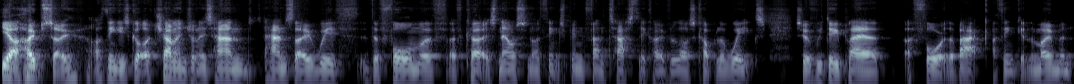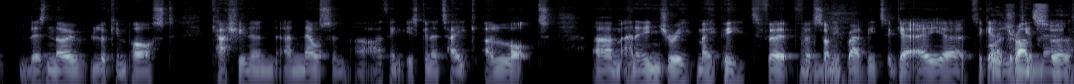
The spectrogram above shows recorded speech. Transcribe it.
Yeah, I hope so. I think he's got a challenge on his hand hands though with the form of, of Curtis Nelson. I think it's been fantastic over the last couple of weeks. So if we do play a, a four at the back, I think at the moment there's no looking past Cashin and, and Nelson. I think it's going to take a lot um, and an injury maybe for for mm. Sonny Bradley to get a uh, to get or a, a transfer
